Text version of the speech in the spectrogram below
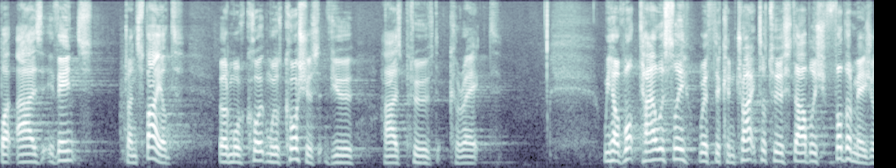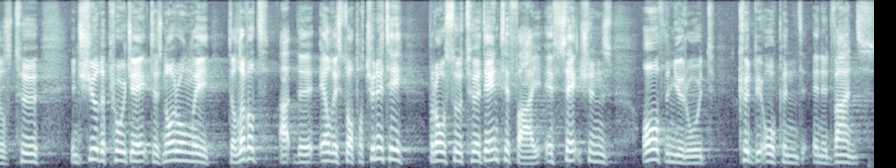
but as events transpired, our more, more cautious view has proved correct. We have worked tirelessly with the contractor to establish further measures to ensure the project is not only delivered at the earliest opportunity, but also to identify if sections of the new road could be opened in advance.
